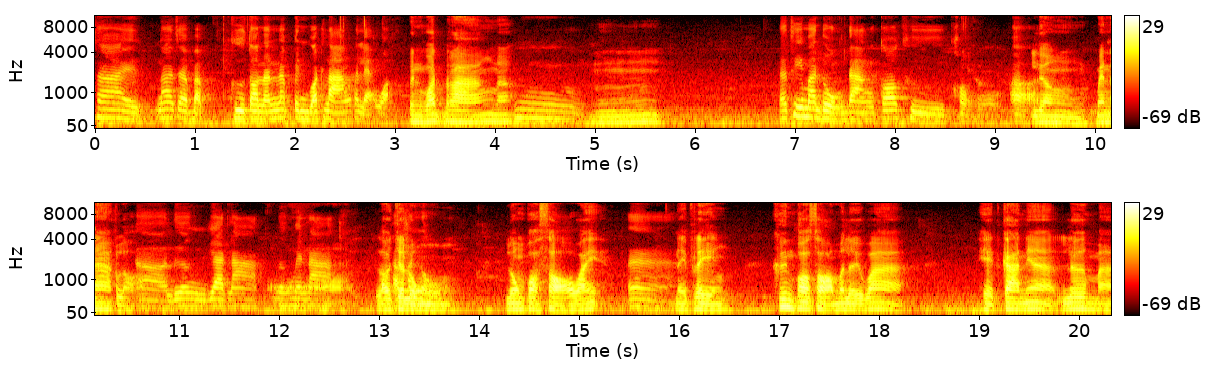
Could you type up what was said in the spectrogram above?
ใช่น่าจะแบบคือตอนนั้นน่ะเป็นวัดล้างไปแล้วอะเป็นวัดร้างนะอืมอืมและที่มาโด่งดังก็คือของเอ่อเรื่องแม่นาคเหรอเอ่อเรื่องย่านาคเรื่องแม่นาค อ๋อเราจะลงพระโขนงลงพศไว้ อ่าในเพลงขึ้นพศมาเลยว่า เหตุการณ์เนี่ยเริ่มมา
